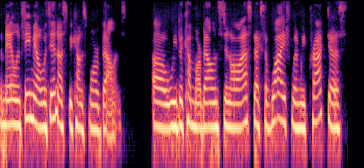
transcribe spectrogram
the male and female within us becomes more balanced. Uh, we become more balanced in all aspects of life when we practice,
